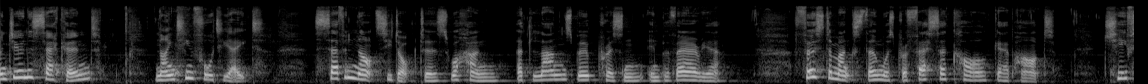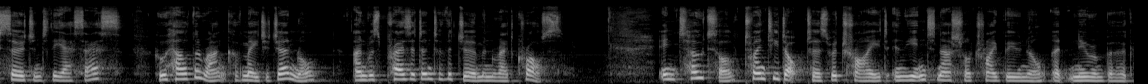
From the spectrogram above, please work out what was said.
On June 2nd, 1948, seven Nazi doctors were hung at Landsberg prison in Bavaria. First amongst them was Professor Karl Gebhardt, chief surgeon to the SS, who held the rank of Major General and was president of the German Red Cross. In total, 20 doctors were tried in the International Tribunal at Nuremberg.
